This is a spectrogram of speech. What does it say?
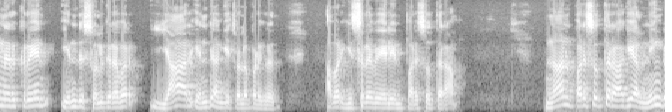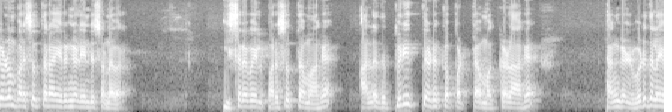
நிற்கிறேன் என்று சொல்கிறவர் யார் என்று அங்கே சொல்லப்படுகிறது. அவர் இஸ்ரவேலின் பரிசுத்தராம். நான் பரிசுத்தர் ஆகியால் நீங்களும் பரிசுத்தராக இருங்கள் என்று சொன்னவர். இஸ்ரவேல் பரிசுத்தமாக அல்லது பிரித்தெடுக்கப்பட்ட மக்களாக தங்கள் விடுதலை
